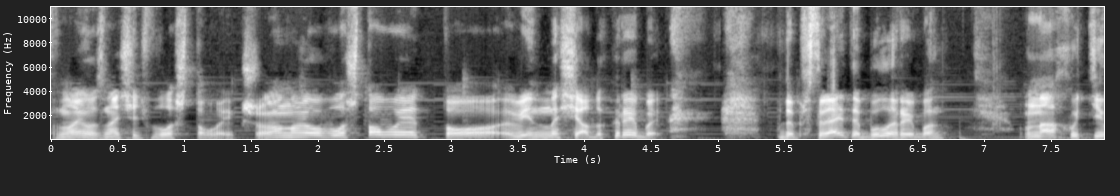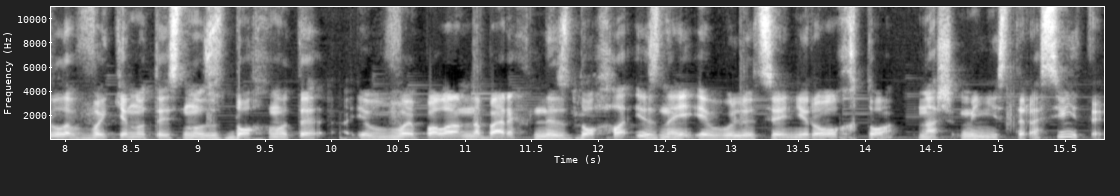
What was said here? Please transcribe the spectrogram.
воно його значить влаштовує. Якщо воно його влаштовує, то він нащадок риби. Де представляєте, була риба. Вона хотіла викинутись, ну здохнути, і випала на берег, не здохла, і з неї еволюціонував хто? Наш міністр освіти.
